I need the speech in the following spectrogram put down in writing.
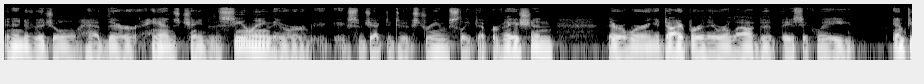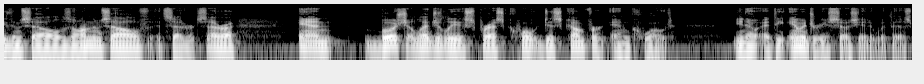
an individual had their hands chained to the ceiling. They were subjected to extreme sleep deprivation. They were wearing a diaper. They were allowed to basically empty themselves on themselves, et cetera, et cetera. And Bush allegedly expressed, quote, discomfort, end quote, you know, at the imagery associated with this,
